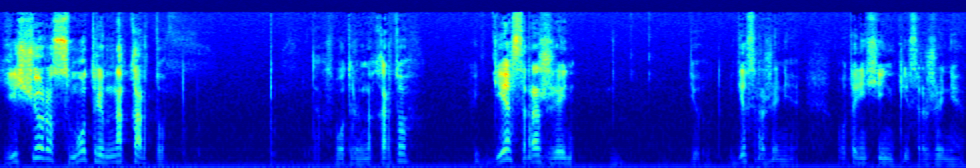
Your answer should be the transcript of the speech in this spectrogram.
Еще раз смотрим на карту. Так, смотрим на карту. Где сражение? Где, сражения? Вот они синенькие сражения.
